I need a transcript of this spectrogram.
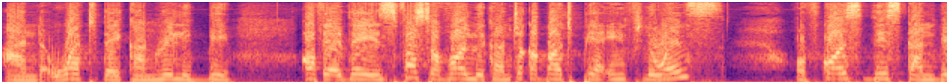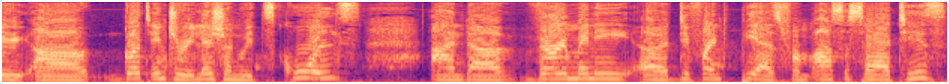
and what they can really be. Okay, there is, first of all, we can talk about peer influence. Of course, this can be uh, got into relation with schools and uh, very many uh, different peers from our societies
